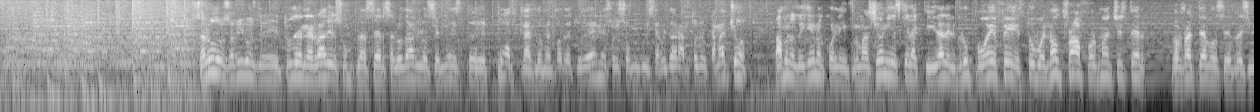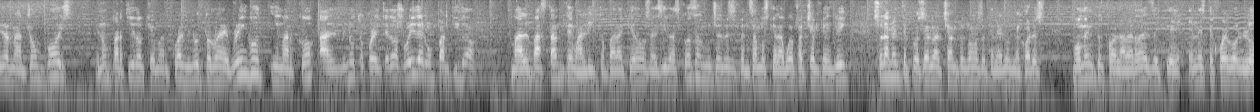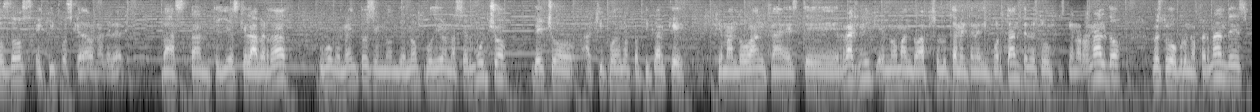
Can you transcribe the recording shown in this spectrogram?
Saludos amigos de TUDN Radio, es un placer saludarlos en este podcast Lo mejor de TUDN. Soy su amigo y servidor Antonio Camacho. Vámonos de lleno con la información y es que la actividad del grupo F estuvo en Old Trafford, Manchester. Los Red Devils recibieron a John Boyce en un partido que marcó al minuto 9 Greenwood y marcó al minuto 42 Reader, un partido mal, bastante malito. ¿Para qué vamos a decir las cosas? Muchas veces pensamos que la UEFA Champions League, solamente por ser la Champions vamos a tener los mejores momentos, pero la verdad es de que en este juego los dos equipos quedaron a deber bastante. Y es que la verdad hubo momentos en donde no pudieron hacer mucho. De hecho, aquí podemos platicar que, que mandó banca este Ragnick, que no mandó absolutamente nada importante. No estuvo Cristiano Ronaldo, no estuvo Bruno Fernández.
